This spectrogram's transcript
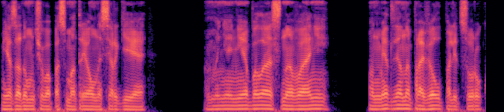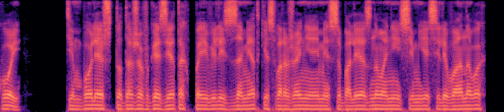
Я задумчиво посмотрел на Сергея. У меня не было оснований. Он медленно провел по лицу рукой. Тем более, что даже в газетах появились заметки с выражениями соболезнований семье Селивановых,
